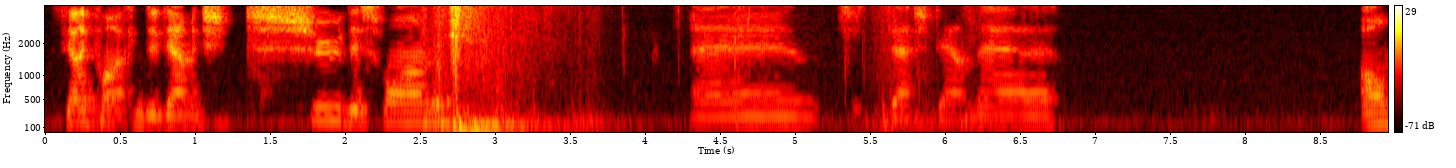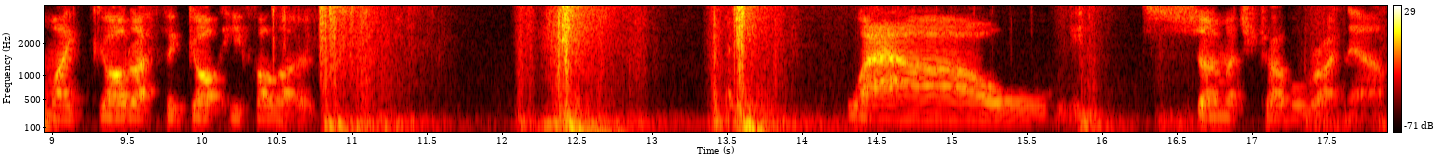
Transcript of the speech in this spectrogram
It's the only point I can do damage to this one. And just dash down there. Oh my god, I forgot he followed. Wow. In so much trouble right now.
